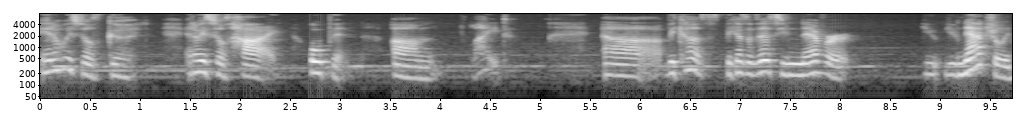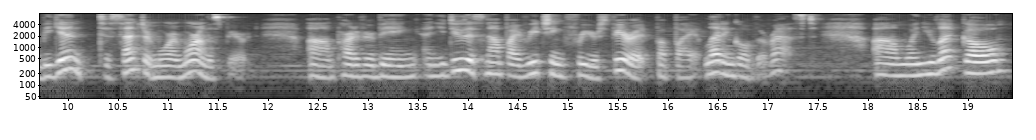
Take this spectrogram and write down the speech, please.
it always feels good. It always feels high, open, um, light. Uh, because because of this, you never, you you naturally begin to center more and more on the spirit um, part of your being. And you do this not by reaching for your spirit, but by letting go of the rest. Um, when you let go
